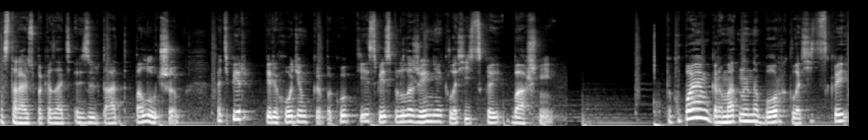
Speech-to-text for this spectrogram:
постараюсь показать результат получше. А теперь переходим к покупке спецпредложения классической башни. Покупаем громадный набор классической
